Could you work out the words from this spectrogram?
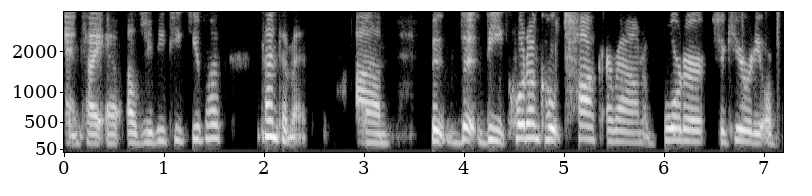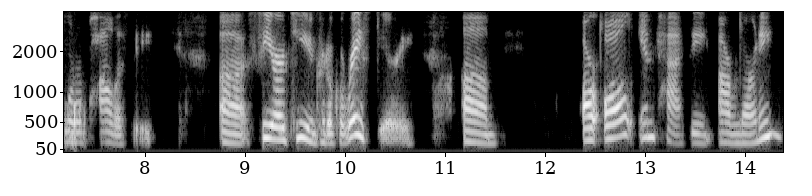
anti-LGBTQ plus sentiments, um, the, the, the, quote unquote talk around border security or border policy, uh, CRT and critical race theory, um, are all impacting our learning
